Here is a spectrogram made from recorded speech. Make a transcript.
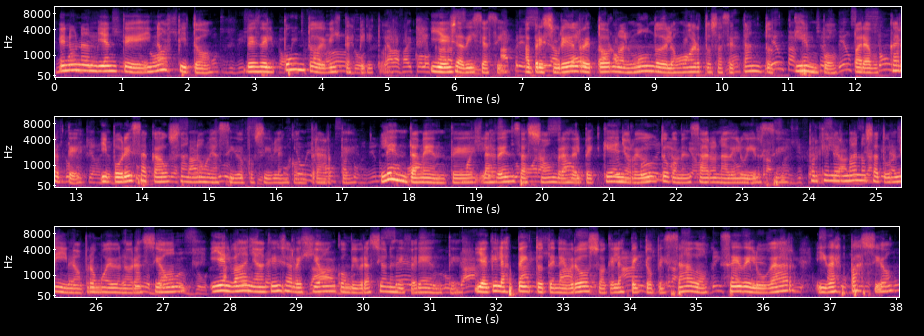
en un ambiente inhóspito desde el punto de vista espiritual. Y ella dice así, apresuré el retorno al mundo de los muertos hace tanto tiempo para buscarte y por esa causa no me ha sido posible encontrarte. Lentamente, las densas sombras del pequeño reducto comenzaron a diluirse, porque el hermano Saturnino promueve una oración y él baña aquella región con vibraciones diferentes, y aquel aspecto tenebroso, aquel aspecto pesado, cede lugar y da espacio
